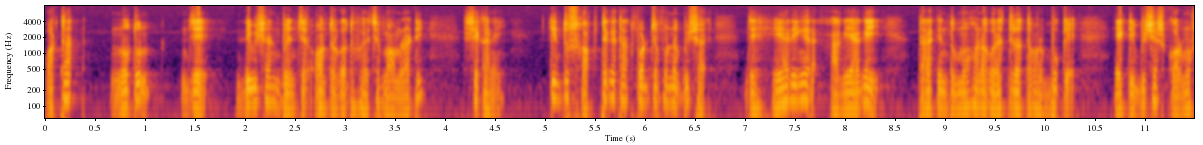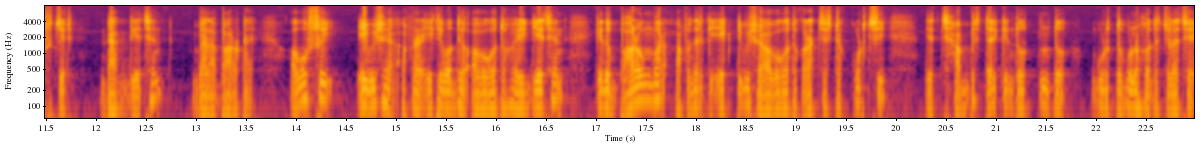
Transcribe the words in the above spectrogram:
অর্থাৎ নতুন যে ডিভিশন বেঞ্চের অন্তর্গত হয়েছে মামলাটি, সেখানেই। কিন্তু সবথেকে তাৎপর্যপূর্ণ বিষয় যে হিয়ারিংয়ের আগে আগেই তারা কিন্তু মহানগরের তিলোত্তমার বুকে একটি বিশেষ কর্মসূচির ডাক দিয়েছেন বেলা বারোটায়। অবশ্যই এই বিষয়ে আপনারা ইতিমধ্যে অবগত হয়ে গিয়েছেন। কিন্তু বারংবার আপনাদেরকে একটি বিষয় অবগত করার চেষ্টা করছি যে ছাব্বিশ তারিখ কিন্তু অত্যন্ত গুরুত্বপূর্ণ হতে চলেছে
